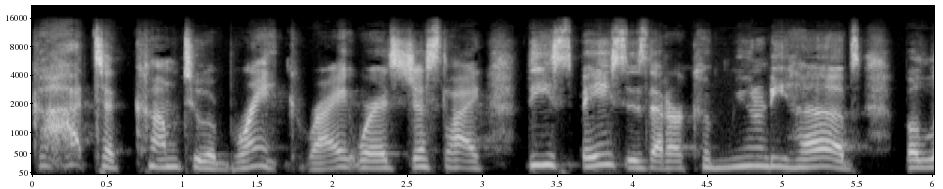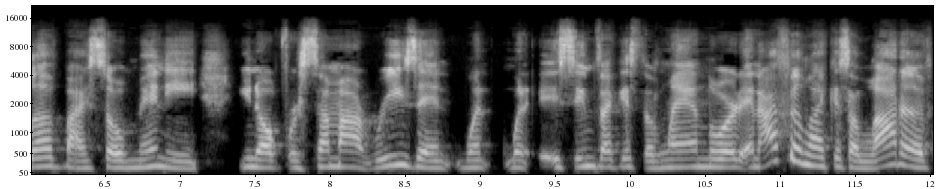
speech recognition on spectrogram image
got to come to a brink right where it's just like these spaces that are community hubs beloved by so many you know for some odd reason when when it seems like it's the landlord and i feel like it's a lot of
